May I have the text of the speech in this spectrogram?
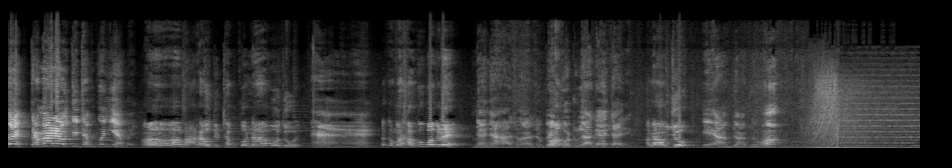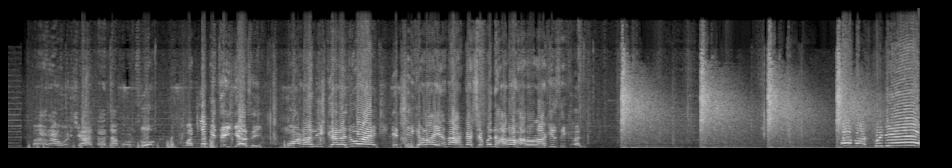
તો તમારે આવતી ઠપકો નહીં આવે. હા હા મારા સુધી ઠપકો ના આવવો જોઈએ. હા નકર મારે બગડે. ના ના હાસુ હાસુ ભાઈ ખોટું લાગે તારે અને આવજો. એ આવજો આવજો હો. મારા વર્ષા હતા તા માણસો. મતલબી થઈ ગયા છે. મોણાની ગરજ હોય એટલી ઘણા એના આગળ સંબંધ હારો હારો રાખી છે ખાલી. એ બાસ્કુજી!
